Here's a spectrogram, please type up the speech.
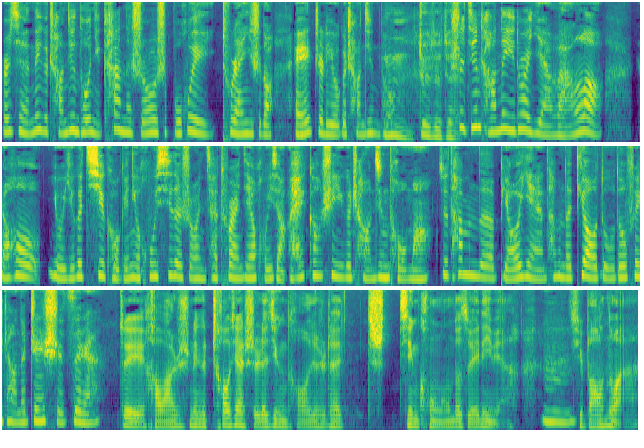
而且那个长镜头，你看的时候是不会突然意识到，哎，这里有个长镜头。嗯，对对对，是经常那一段演完了，然后有一个气口给你呼吸的时候，你才突然间回想，哎，刚是一个长镜头吗？就他们的表演，他们的调度都非常的真实自然。最好玩的是那个超现实的镜头，就是他进恐龙的嘴里面，嗯，去保暖。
